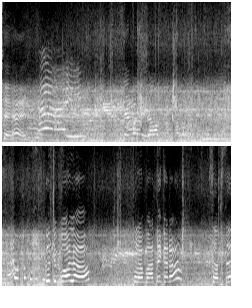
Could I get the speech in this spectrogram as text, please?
से कुछ बोलो। थोड़ा बातें करो सबसे।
